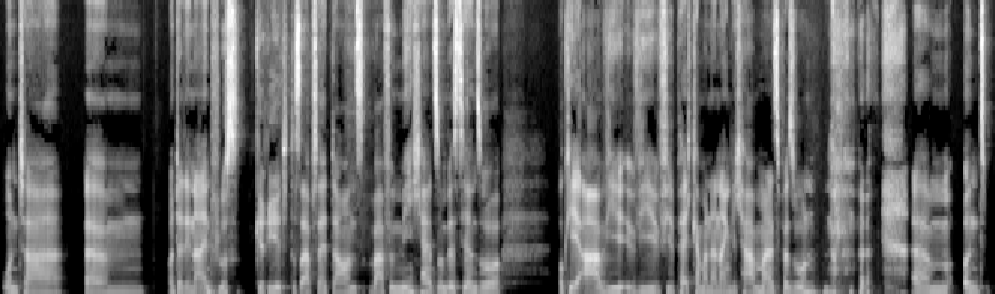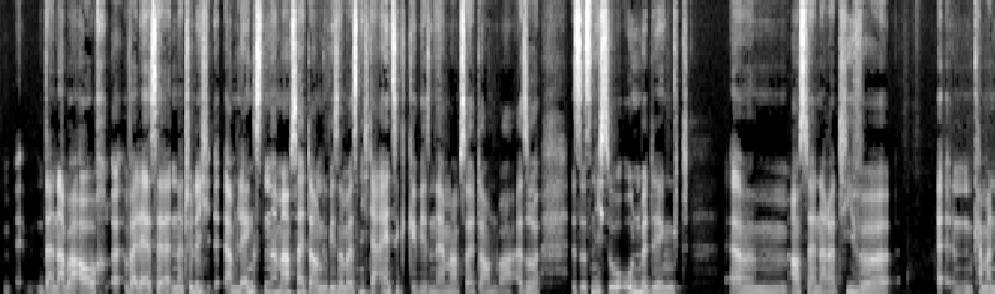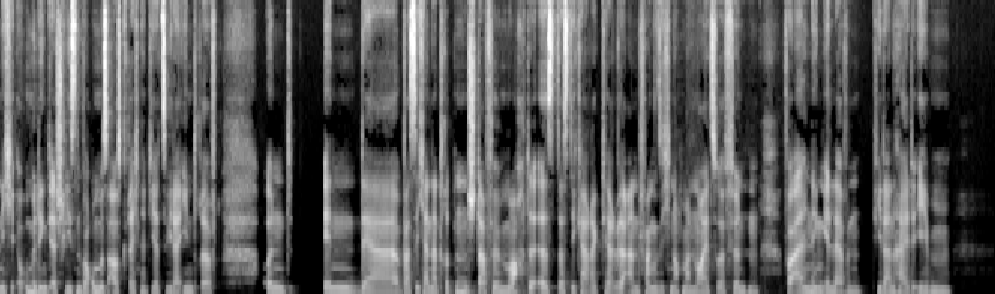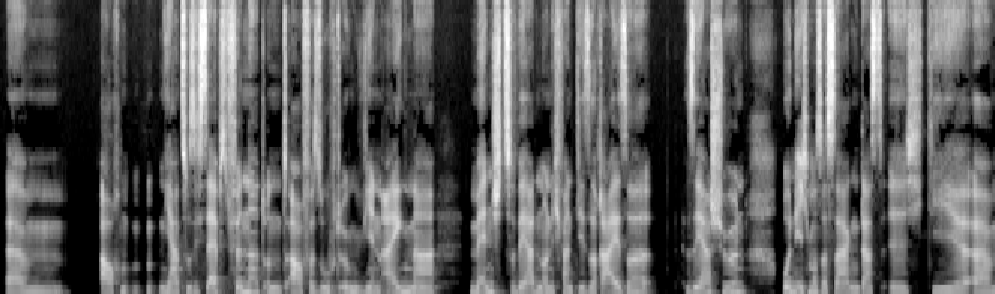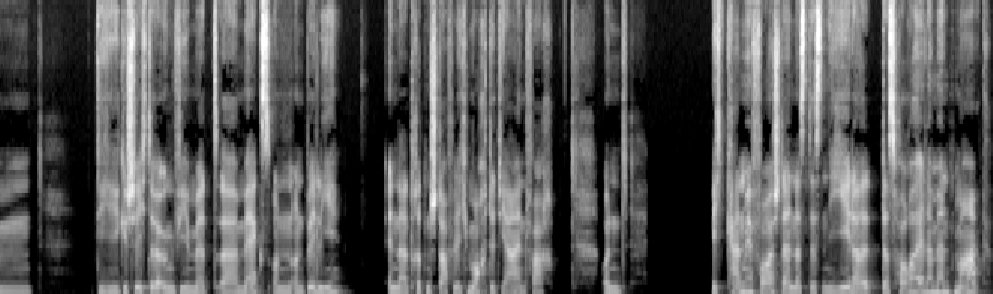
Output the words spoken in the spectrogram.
unter ähm, unter den Einfluss gerät des Upside Downs, war für mich halt so ein bisschen so, okay, A, wie, wie viel Pech kann man dann eigentlich haben als Person? ähm, und dann aber auch, weil er ist ja natürlich am längsten im Upside Down gewesen, aber er ist nicht der Einzige gewesen, der im Upside Down war. Also es ist nicht so unbedingt ähm, aus der Narrative äh, kann man nicht unbedingt erschließen, warum es ausgerechnet jetzt wieder ihn trifft. Und in der, was ich an der dritten Staffel mochte, ist, dass die Charaktere anfangen, sich nochmal neu zu erfinden. Vor allen Dingen Eleven, die dann halt eben ähm, auch ja zu sich selbst findet und auch versucht, irgendwie ein eigener Mensch zu werden. Und ich fand diese Reise sehr schön. Und ich muss auch sagen, dass ich die ähm, die Geschichte irgendwie mit äh, Max und, und Billy in der dritten Staffel, ich mochte die einfach. Und ich kann mir vorstellen, dass das nicht jeder das Horrorelement mag,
